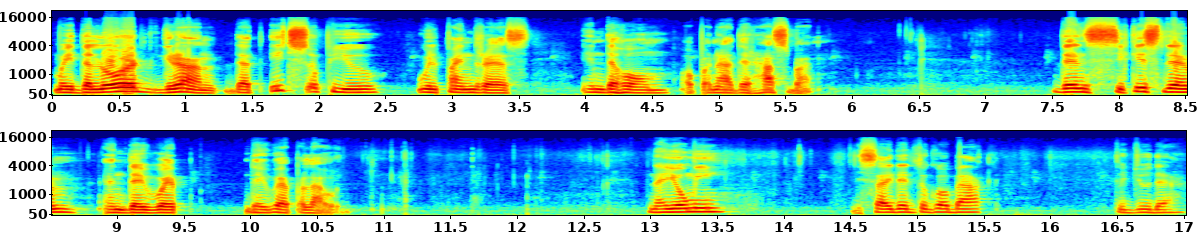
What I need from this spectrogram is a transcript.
May the Lord grant that each of you will find rest in the home of another husband. Then she kissed them, and they wept, they wept aloud. Naomi decided to go back to Judah.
